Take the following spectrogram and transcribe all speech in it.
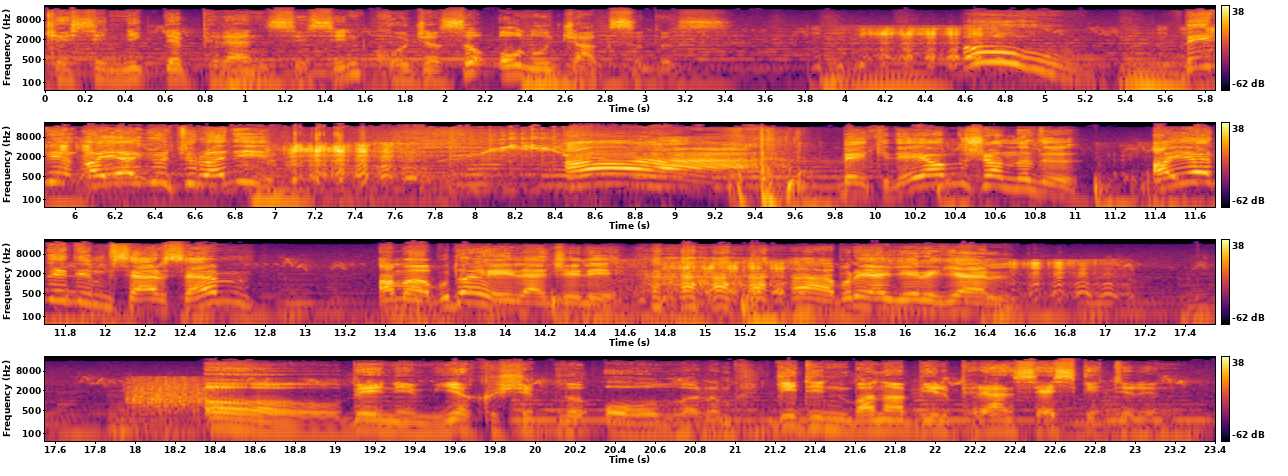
kesinlikle prensesin kocası olacaksınız. Oo, beni aya götür hadi. Aa, belki de yanlış anladı. Aya dedim sersem. Ama bu da eğlenceli. Buraya geri gel. Oo, benim yakışıklı oğullarım. Gidin bana bir prenses getirin.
